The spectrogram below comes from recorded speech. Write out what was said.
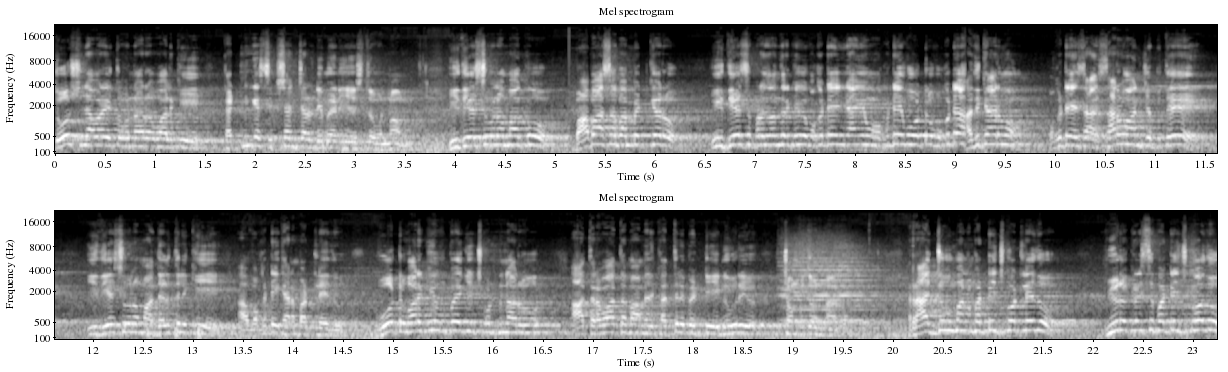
దోషులు ఎవరైతే ఉన్నారో వాళ్ళకి కఠినంగా శిక్షించాలని డిమాండ్ చేస్తూ ఉన్నాం. ఈ దేశంలో మాకు బాబాసాహెబ్ అంబేద్కర్ ఈ దేశ ప్రజలందరికీ ఒకటే న్యాయం ఒకటే ఓటు ఒకటే అధికారం ఒకటే స- సర్వం అని చెబితే ఈ దేశంలో మా దళితులకి ఆ ఒకటే కనబట్టలేదు ఓటు వరకు ఉపయోగించుకుంటున్నారు. ఆ తర్వాత మా మీద కత్తులు పెట్టి నూరి చంపుతున్నారు రాజ్యం మనం పట్టించుకోవట్లేదు. బ్యూరోక్రసీ పట్టించుకోదు.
